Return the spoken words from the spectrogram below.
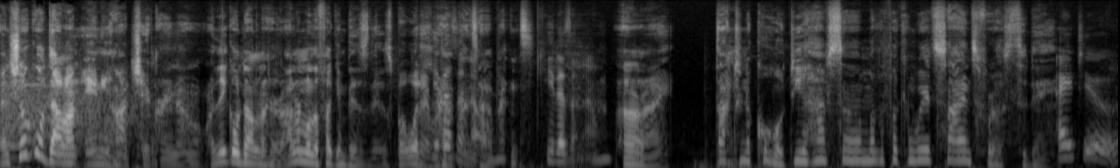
And she'll go down on any hot chick right now. Or they go down on her. I don't know the fucking business, but whatever happens, know. happens. He doesn't know. All right. Dr. Nicole, do you have some motherfucking weird science for us today? I do.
